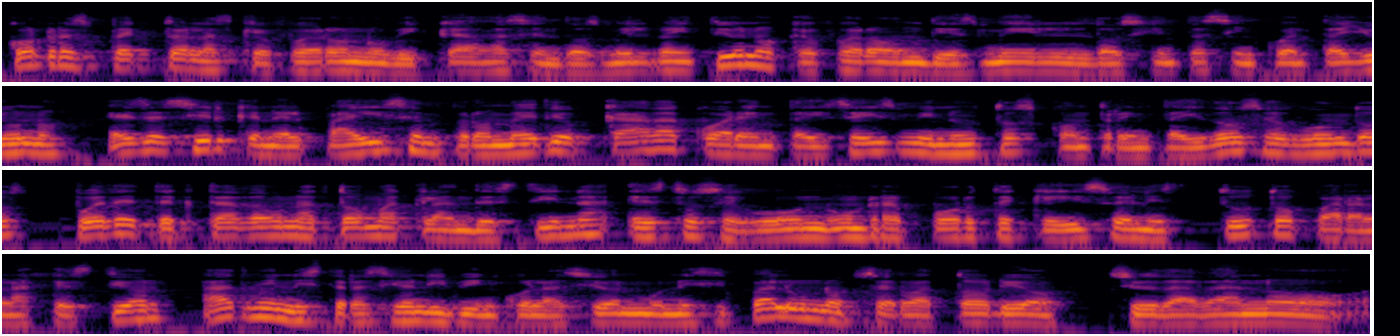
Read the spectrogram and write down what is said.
con respecto a las que fueron ubicadas en 2021, que fueron 10.251. Es decir, que en el país en promedio cada 46 minutos con 32 segundos fue detectada una toma clandestina, esto según un reporte que hizo el Instituto para la Gestión, Administración y Vinculación Municipal, un observatorio ciudadano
